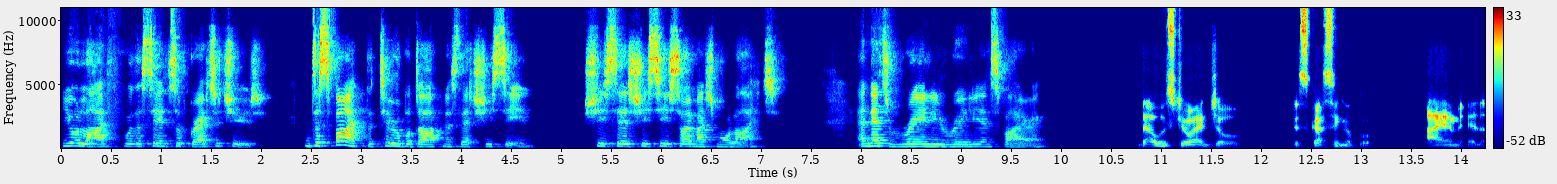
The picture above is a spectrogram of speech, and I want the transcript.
your life with a sense of gratitude, despite the terrible darkness that she's seen. She says she sees so much more light. And that's really, really inspiring. That was Joanne Jowell discussing her book, I Am Ella.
